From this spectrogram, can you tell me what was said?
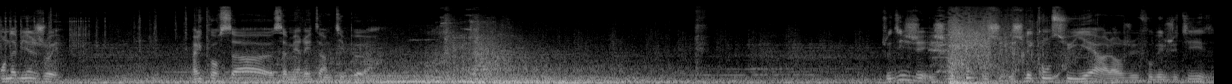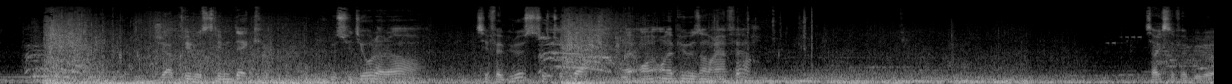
On a bien joué. Rien que pour ça, euh, ça mérite un petit peu. hein. Je vous dis, je l'ai conçu hier, alors il faut bien que j'utilise. J'ai appris le Stream Deck. Je me suis dit, oh là là, c'est fabuleux ce truc-là. On a- On on a plus besoin de rien faire. C'est vrai que c'est fabuleux.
